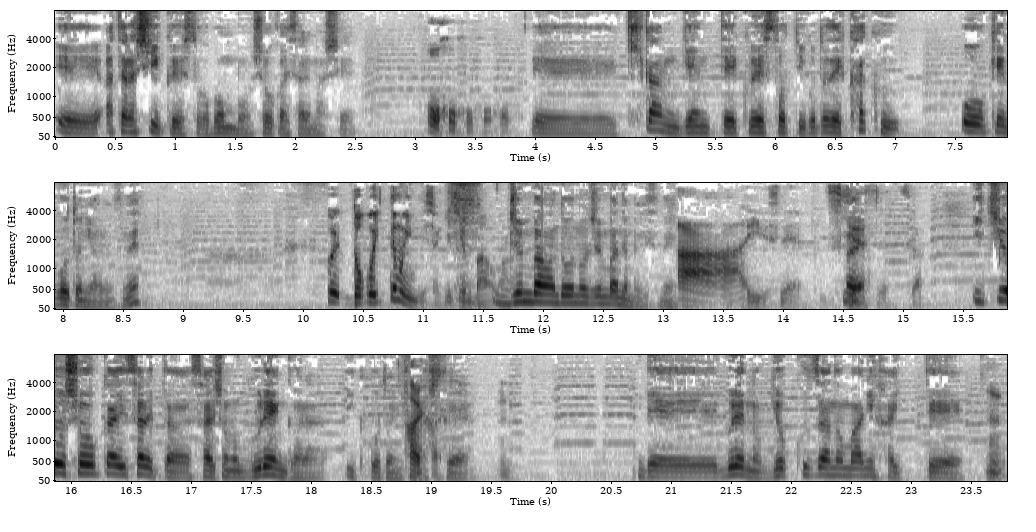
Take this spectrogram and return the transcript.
えー新しいクエストがボンボン紹介されまして、ほうほうほうほうほう。えー期間限定クエストっていうことで各王家ごとにあるんですね。これ、どこ行ってもいいんでしたっけ、順番は？順番はどの順番でもいいですね。ああ、いいですね。好きなやつですが。一応紹介された最初のグレンから行くことにしまして、はいで、グレンの玉座の間に入って、うん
